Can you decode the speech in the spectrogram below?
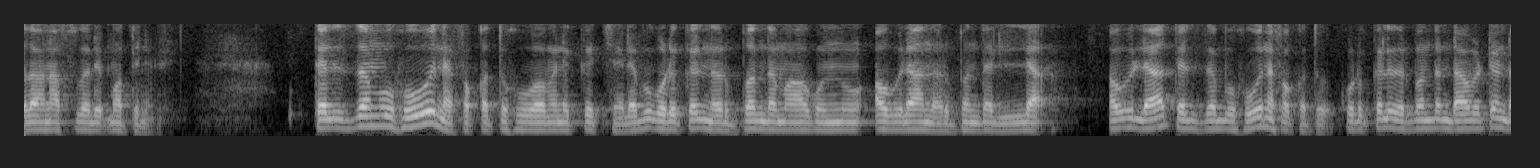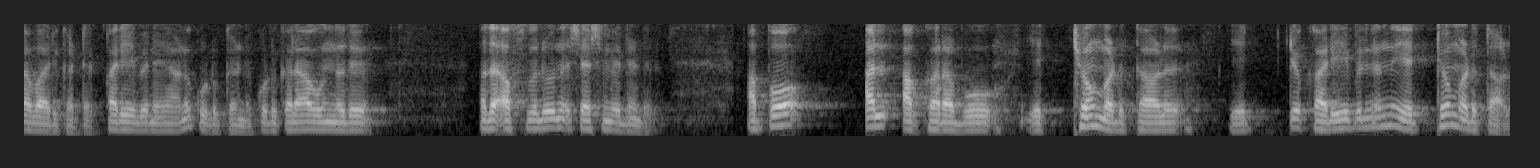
അതാണ് അഫ്ലുൽ മത്തിന് തൽസമുഹു നഫക്കത്തുഹു അവനക്ക് ചെലവ് കൊടുക്കൽ നിർബന്ധമാകുന്നു. ഔല നിർബന്ധമില്ല. ഔല തൽസമുഹു നഫക്കത്തു കൊടുക്കൽ നിർബന്ധം ഉണ്ടാവട്ടെ ഉണ്ടാവാതിരിക്കട്ടെ. കരീബിനെയാണ് കൊടുക്കേണ്ടത് കൊടുക്കലാവുന്നത്. അത് അഫ്ലുലിന് ശേഷം വരുന്നുണ്ട്. അപ്പോൾ അൽ അക്കറബു ഏറ്റവും അടുത്ത ആൾ ഏറ്റവും കരീബിൽ നിന്ന് ഏറ്റവും അടുത്ത ആൾ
